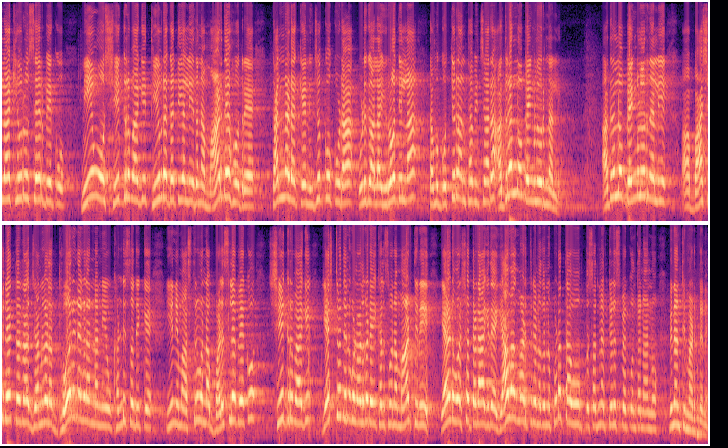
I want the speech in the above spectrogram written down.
ಇಲಾಖೆಯವರು ಸೇರಬೇಕು. ನೀವು ಶೀಘ್ರವಾಗಿ ತೀವ್ರಗತಿಯಲ್ಲಿ ಇದನ್ನು ಮಾಡದೆ ಹೋದರೆ ಕನ್ನಡಕ್ಕೆ ನಿಜಕ್ಕೂ ಕೂಡ ಉಳಿಗಾಲ ಇರೋದಿಲ್ಲ. ತಮಗೆ ಗೊತ್ತಿರೋ ಅಂಥ ವಿಚಾರ ಅದರಲ್ಲೂ ಬೆಂಗಳೂರಿನಲ್ಲಿ. ಅದರಲ್ಲೂ ಬೆಂಗಳೂರಿನಲ್ಲಿ ಆ, ಭಾಷಣೇತರ ಜನಗಳ ಧೋರಣೆಗಳನ್ನು ನೀವು ಖಂಡಿಸೋದಕ್ಕೆ ಈ ನಿಮ್ಮ ಅಸ್ತ್ರವನ್ನು ಬಳಸಲೇಬೇಕು. ಶೀಘ್ರವಾಗಿ ಎಷ್ಟು ದಿನಗಳೊಳಗಡೆ ಈ ಕೆಲಸವನ್ನು ಮಾಡ್ತೀರಿ? ಎರಡು ವರ್ಷ ತಡ ಆಗಿದೆ. ಯಾವಾಗ ಮಾಡ್ತೀರಿ ಅನ್ನೋದನ್ನು ಕೂಡ ತಾವು ಸದನಕ್ಕೆ ತಿಳಿಸ್ಬೇಕು ಅಂತ ನಾನು ವಿನಂತಿ ಮಾಡ್ತೇನೆ.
